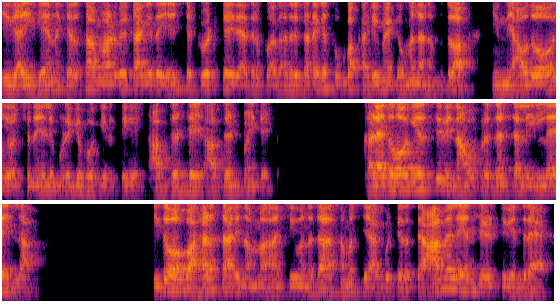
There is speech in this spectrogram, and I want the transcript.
ಈಗ ಈಗೇನು ಕೆಲಸ ಮಾಡ್ಬೇಕಾಗಿದೆ, ಏನ್ ಚಟುವಟಿಕೆ ಇದೆ, ಅದ್ರ ಅದ್ರ ಕಡೆಗೆ ತುಂಬಾ ಕಡಿಮೆ ಗಮನ ನಮ್ದು. ಇನ್ ಯಾವುದೋ ಯೋಚನೆಯಲ್ಲಿ ಮುಳುಗಿ ಹೋಗಿರ್ತೀವಿ ಅಬ್ಸೆಂಟ್ ಅಬ್ಸೆಂಟ್ ಮೈಂಡೆಡ್ ಕಳೆದು ಹೋಗಿರ್ತೀವಿ, ನಾವು ಪ್ರೆಸೆಂಟ್ ಅಲ್ಲಿ ಇಲ್ಲೇ ಇಲ್ಲ. ಇದು ಬಹಳ ಸಾರಿ ನಮ್ಮ ಜೀವನದ ಸಮಸ್ಯೆ ಆಗ್ಬಿಟ್ಟಿರುತ್ತೆ. ಆಮೇಲೆ ಏನ್ ಹೇಳ್ತೀವಿ ಅಂದ್ರೆ,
